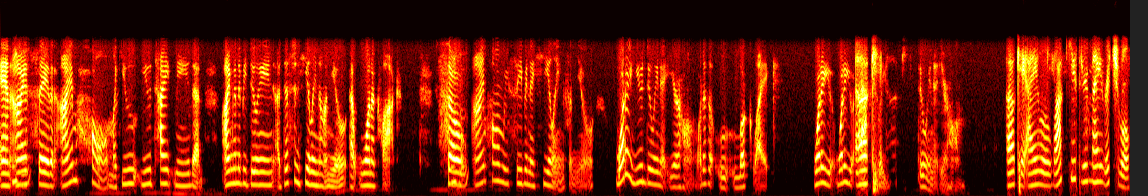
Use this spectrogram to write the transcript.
and I Mhm. say that I am home, like you, you type me that I'm going to be doing a distant healing on you at one o'clock. So Mhm. I'm home receiving a healing from you. What are you doing at your home? What does it l- look like? What are you What are you Okay. actually doing at your home? Okay, I will walk you through my ritual.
